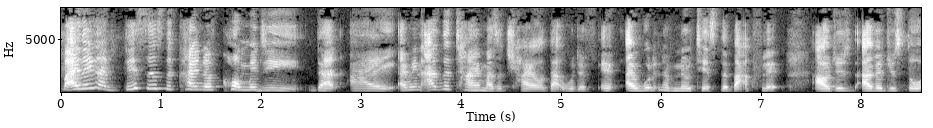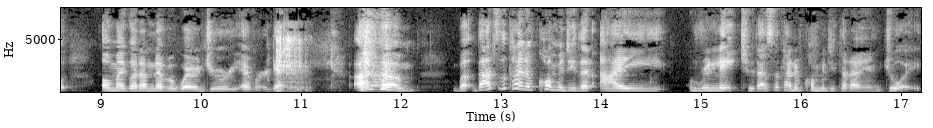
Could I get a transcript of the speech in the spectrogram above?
But I think that this is the kind of comedy that I. I mean, at the time as a child, that would have. If, I wouldn't have noticed the backflip. I would just. I'd have just thought, oh my god, I'm never wearing jewelry ever again. um, but that's the kind of comedy that I relate to. That's the kind of comedy that I enjoy.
